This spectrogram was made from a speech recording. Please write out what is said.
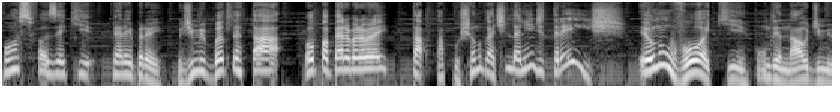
posso fazer aqui? Peraí, peraí. O Jimmy Butler tá. Opa, pera, pera, peraí. Tá, tá puxando o gatilho da linha de três? Eu não vou aqui condenar o Jimmy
